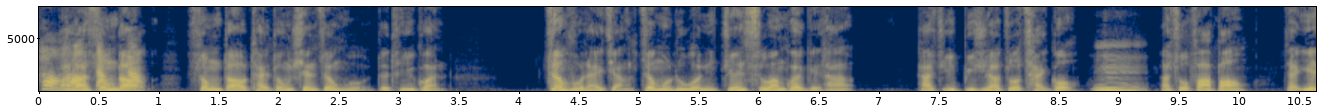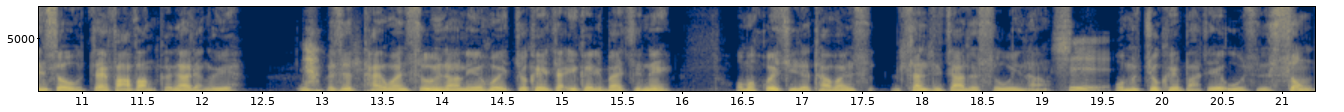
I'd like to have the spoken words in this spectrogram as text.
把它送到送到台东县政府的体育馆。政府来讲，政府如果你捐十万块给他，他就必须要做采购，嗯，要做发包。再验收、再发放，可能要两个月。可是台湾食物银行年会就可以在一个礼拜之内，我们汇集了台湾三十家的食物银行，是我们就可以把这些物资送。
